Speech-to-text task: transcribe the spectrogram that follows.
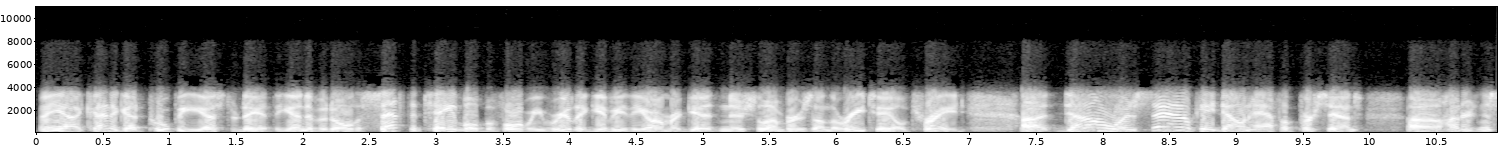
Yeah, I kind of got poopy yesterday at the end of it all. To set the table before we really give you the Armageddon-ish numbers on the retail trade, uh, Dow was eh, okay, down half a percent, uh, 176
